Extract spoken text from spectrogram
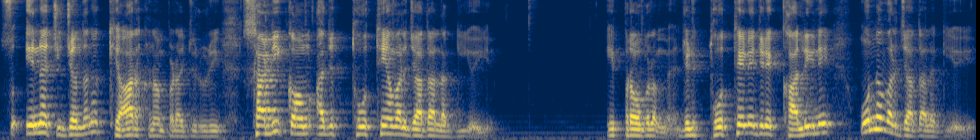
ਸੋ ਇਹਨਾਂ ਚੀਜ਼ਾਂ ਦਾ ਨਾ ਖਿਆਲ ਰੱਖਣਾ ਬੜਾ ਜ਼ਰੂਰੀ। ਸਾਡੀ ਕੌਮ ਅੱਜ ਥੋਥਿਆਂ ਵੱਲ ਜ਼ਿਆਦਾ ਲੱਗੀ ਹੋਈ ਹੈ। ਇਹ ਪ੍ਰੋਬਲਮ ਹੈ। ਜਿਹੜੇ ਥੋਥੇ ਨੇ, ਜਿਹੜੇ ਖਾਲੀ ਨੇ, ਉਹਨਾਂ ਵੱਲ ਜ਼ਿਆਦਾ ਲੱਗੀ ਹੋਈ ਹੈ।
